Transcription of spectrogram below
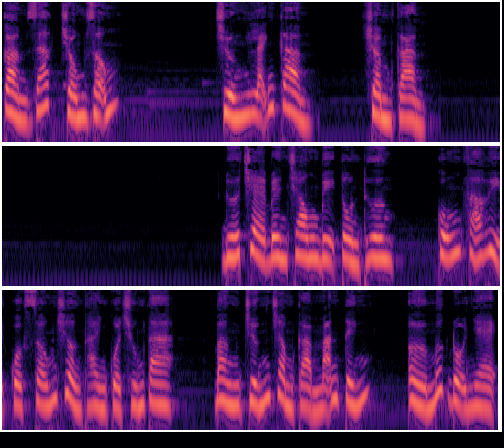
Cảm giác trống rỗng. Chứng lãnh cảm Trầm cảm. Đứa trẻ bên trong bị tổn thương cũng phá hủy cuộc sống trưởng thành của chúng ta bằng chứng trầm cảm mãn tính ở mức độ nhẹ,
